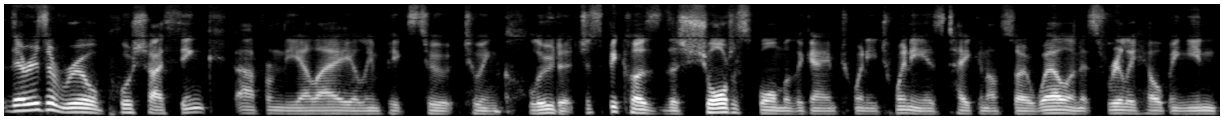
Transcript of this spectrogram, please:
There is a real push, I think, uh, from the LA Olympics to to include it, just because the shortest form of the game, Twenty20, has taken off so well, and it's really helping in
